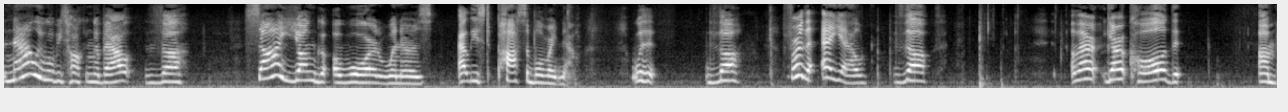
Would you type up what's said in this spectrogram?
Now we will be talking about the Cy Young Award winners at least possible right now. With the for the AL, the Amer- Gerrit Cole, the, um,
